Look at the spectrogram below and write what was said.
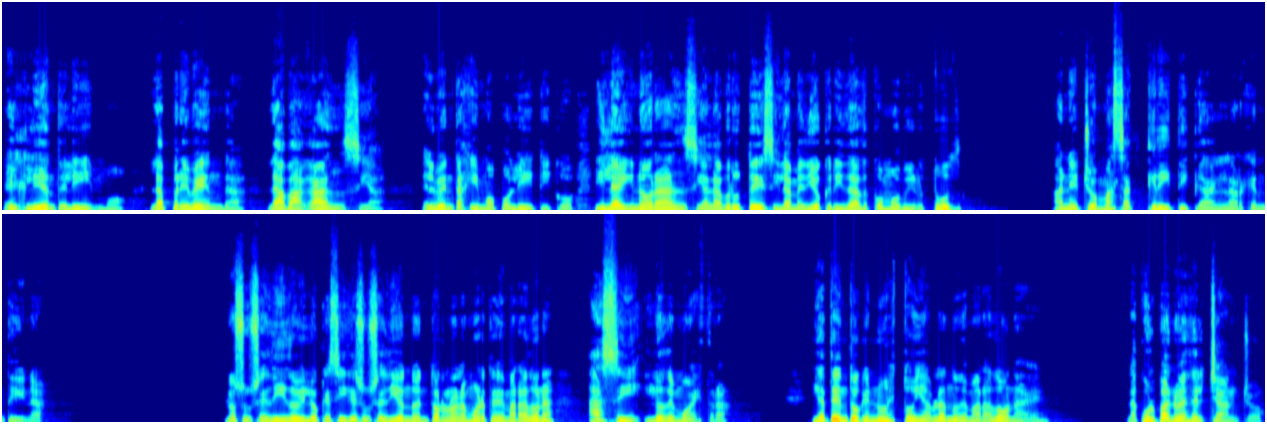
el clientelismo, la prebenda, la vagancia, el ventajismo político y la ignorancia, la brutez y la mediocridad como virtud han hecho masa crítica en la Argentina. Lo sucedido y lo que sigue sucediendo en torno a la muerte de Maradona así lo demuestra. Y atento que no estoy hablando de Maradona, ¿eh? La culpa no es del chancho.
